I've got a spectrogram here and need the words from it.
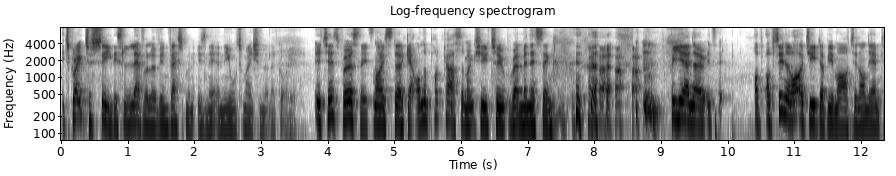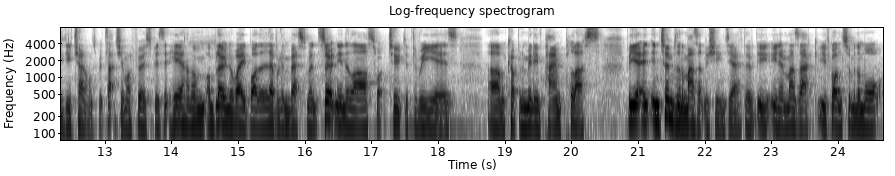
it's great to see this level of investment, isn't it, and the automation that they've got here. It is. Firstly, it's nice to get on the podcast amongst you two reminiscing. but yeah, no, it's. I've, I've seen a lot of GW Martin on the MTD channels, but it's actually my first visit here, and I'm, I'm blown away by the level of investment. Certainly in the last what two to three years, um, a couple of million pound plus. But yeah, in terms of the Mazak machines, yeah, the, the, you know Mazak, you've got some of the more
